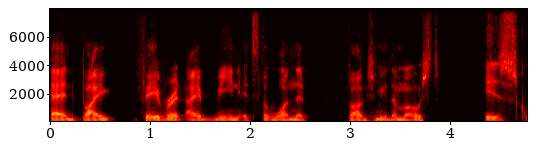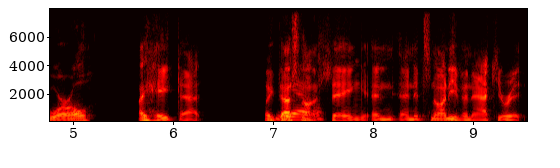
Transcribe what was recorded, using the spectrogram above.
and by favorite, I mean it's the one that bugs me the most, is squirrel. I hate that. Like that's yeah. not a thing, and and it's not even accurate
